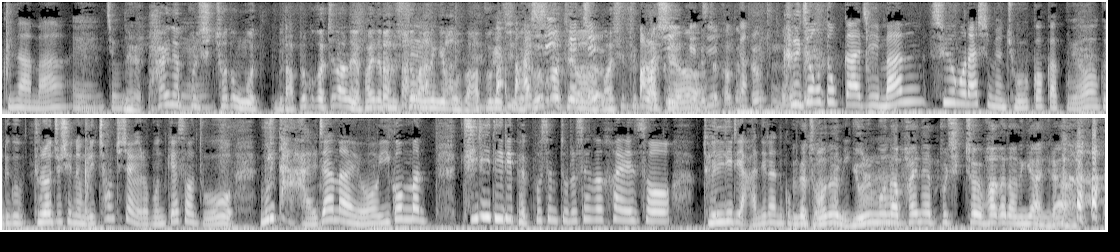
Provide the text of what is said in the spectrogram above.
그나마 예, 좀 네, 파인애플 네. 식초도 뭐, 뭐 나쁠 것 같진 않아요. 파인애플 식초 맞는 게 뭐 나쁘겠지. 마- 그럴 것 같아요. 맛있을 것 맛이 같아요. 그러니까 그 정도까지만 수용을 하시면 좋을 것 같고요. 그리고 들어주시는 우리 청취자 여러분께서도 우리 다 알잖아요. 이것만 디리디리 100%로 생각해서 될 일이 아니라는 거 그러니까 저는 아니까. 율무나 파인애플 식초에 화가 나는 게 아니라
